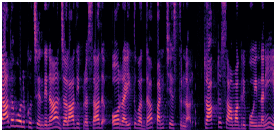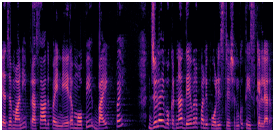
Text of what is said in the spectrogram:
యాదవోలకు చెందిన జలాది ప్రసాద్ ఓ రైతు వద్ద పనిచేస్తున్నారు. ట్రాక్టర్ సామాగ్రి పోయిందని యజమాని ప్రసాద్పై నేరం మోపి బైక్పై జులై ఒకటిన దేవరపల్లి పోలీస్ స్టేషన్కు తీసుకెళ్ళారు.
